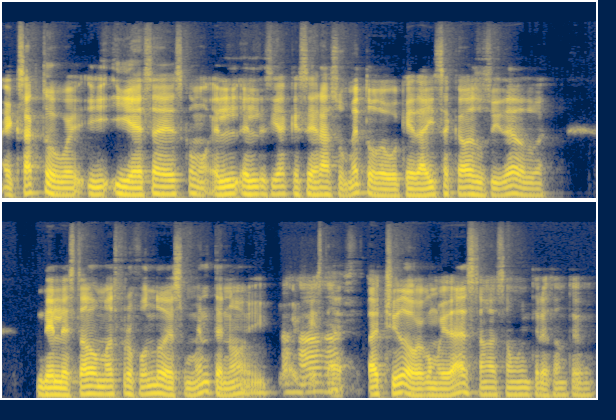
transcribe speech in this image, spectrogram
Exacto, güey. Y, y esa es como, él, él decía que ese era su método, güey, que de ahí sacaba sus ideas, güey. Del estado más profundo de su mente, ¿no? Y está, está, chido, güey, como idea está, está muy interesante, güey.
